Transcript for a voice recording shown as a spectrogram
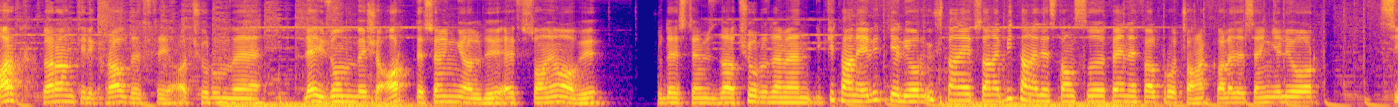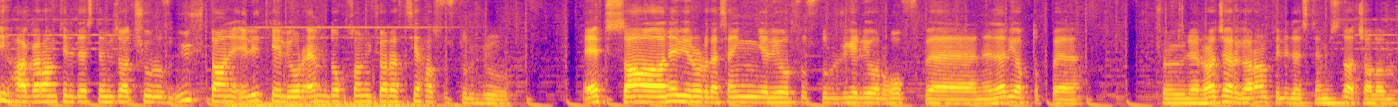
Ark garantili kral desteği açıyorum ve Lays 15'e Ark desen geldi. Efsane abi. Şu destemizi de açıyoruz hemen. 2 tane elit geliyor. 3 tane efsane. 1 tane destansı. FNFL Pro Çanakkale desen geliyor. SİHA garantili destemizi açıyoruz. 3 tane elit geliyor. M93 ara SİHA susturucu. Efsane bir desen geliyor. Susturucu geliyor. Of be. Neler yaptık be. Şöyle Roger garantili destemizi de açalım.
